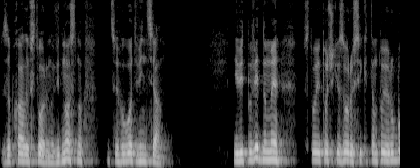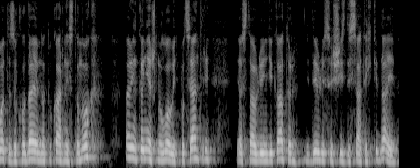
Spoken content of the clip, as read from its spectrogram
запхали в сторону відносно цього от вінця. І відповідно ми з тої точки зору, скільки там тої роботи, закладаємо на токарний станок. А він, звісно, ловить по центрі. Я ставлю індикатор і дивлюся, 60 х кидає.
